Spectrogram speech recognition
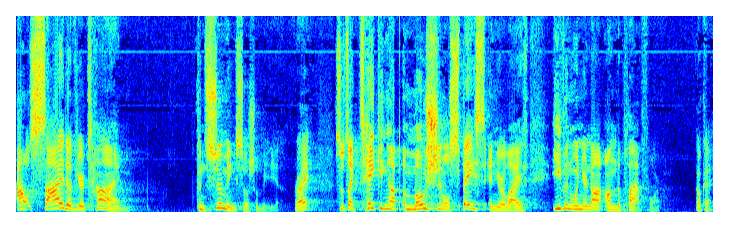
outside of your time consuming social media, right? So it's like taking up emotional space in your life, even when you're not on the platform. Okay.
